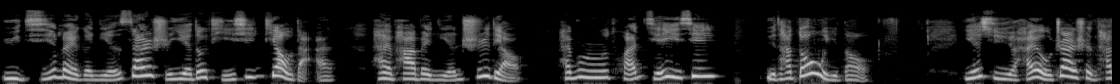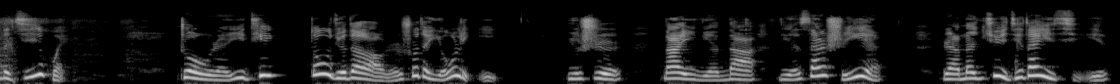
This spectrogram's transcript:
与其每个年三十夜都提心吊胆，害怕被年吃掉，还不如团结一心，与他斗一斗，也许还有战胜他的机会。”众人一听，都觉得老人说的有理。于是那一年的年三十夜，人们聚集在一起。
